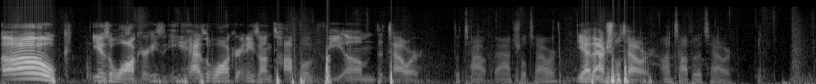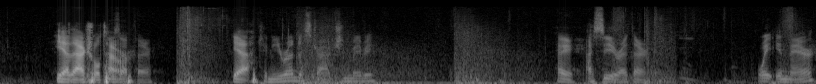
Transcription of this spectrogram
Oh, he has a walker. He's he has a walker and he's on top of the um the tower. The tower, the actual tower? Yeah, the actual tower. On top of the tower. Yeah, the actual tower. He's up there. Yeah. Can you run distraction maybe? Hey, I see you right there. Wait, in there?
